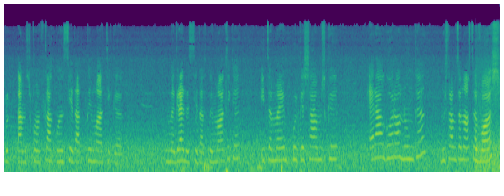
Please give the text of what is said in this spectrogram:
porque estávamos a ficar com ansiedade climática uma grande ansiedade climática e também porque achávamos que era agora ou nunca mostrarmos a nossa voz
